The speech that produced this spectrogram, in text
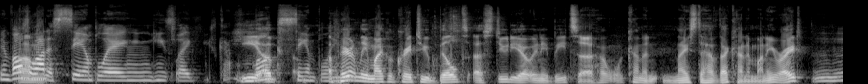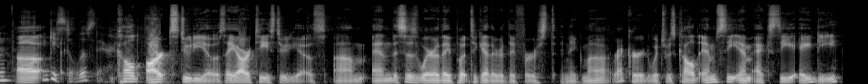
it involves a lot of sampling. He's like he's got He monk uh, sampling. apparently Michael Cretu built a studio in Ibiza. How, what kind of nice to have that kind of money, right? Mm hmm. I think he still lives there. Called Art Studios, ART Studios, um, and this is where they put together the first Enigma record, which was called MCMXCAD,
